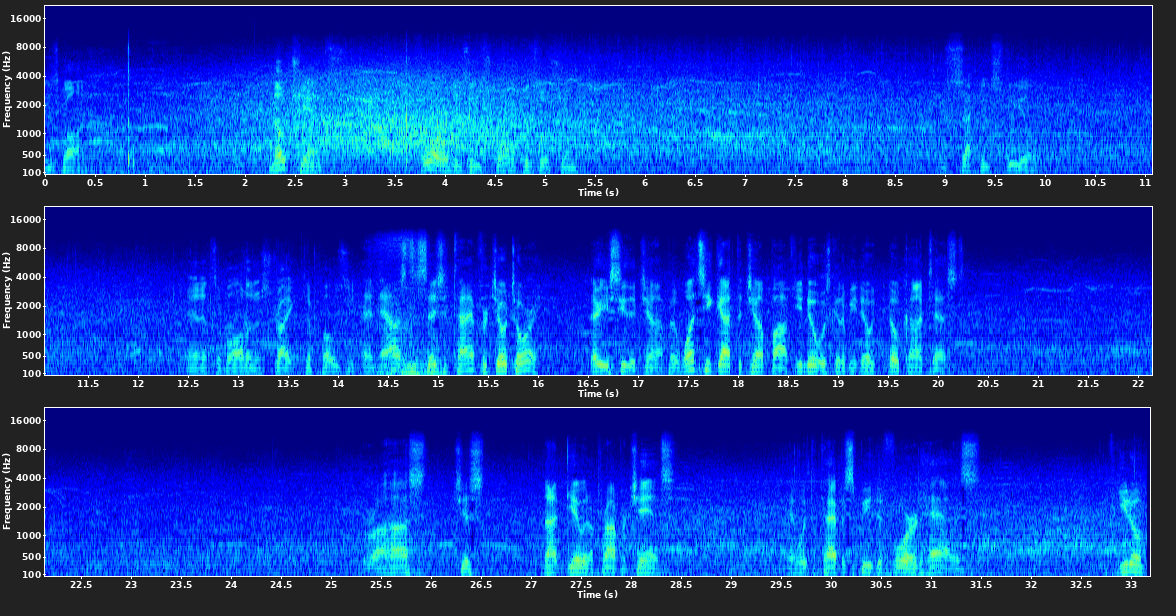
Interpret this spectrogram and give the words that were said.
He's gone. No chance. Ford is in scoring position. His second steal. And it's a ball and a strike to Posey. And now it's decision time for Joe Torre. There you see the jump. And once he got the jump off, you knew it was going to be no, no contest. Barajas just not given a proper chance. And with the type of speed that Ford has, you don't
